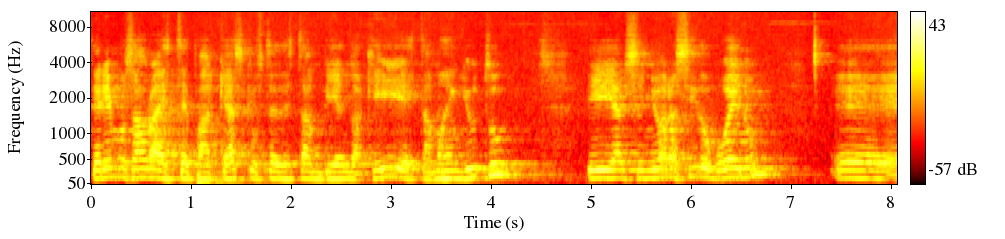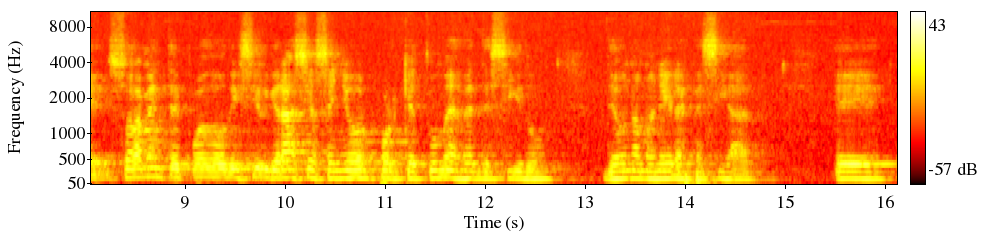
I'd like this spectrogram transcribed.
tenemos ahora este podcast que ustedes están viendo aquí. Estamos en YouTube y el Señor ha sido bueno. Eh, solamente puedo decir gracias Señor porque tú me has bendecido de una manera especial. Eh,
